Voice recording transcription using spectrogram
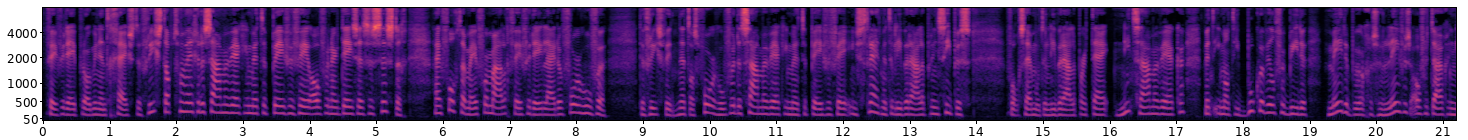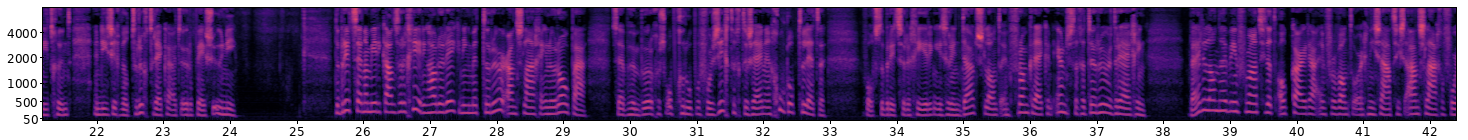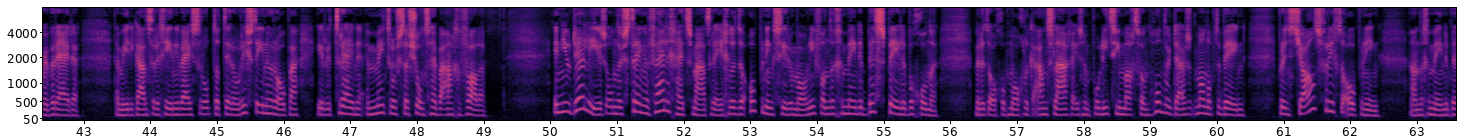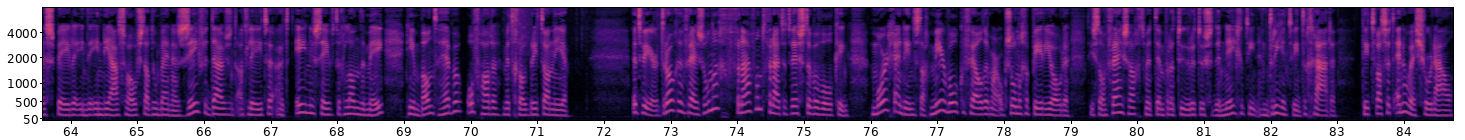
VVD-prominent Gijs de Vries stapt vanwege de samenwerking met de PVV over naar D66. Hij volgt daarmee voormalig VVD-leider Voorhoeven. De Vries vindt net als Voorhoeven de samenwerking met de PVV in strijd met de liberale principes. Volgens hem moet een liberale partij niet samenwerken met iemand die boeken wil verbieden, medeburgers hun levensovertuiging niet gunt en die zich wil terugtrekken uit de Europese Unie. De Britse en Amerikaanse regering houden rekening met terreuraanslagen in Europa. Ze hebben hun burgers opgeroepen voorzichtig te zijn en goed op te letten. Volgens de Britse regering is er in Duitsland en Frankrijk een ernstige terreurdreiging. Beide landen hebben informatie dat Al-Qaeda en verwante organisaties aanslagen voorbereiden. De Amerikaanse regering wijst erop dat terroristen in Europa eerder treinen en metrostations hebben aangevallen. In New Delhi is onder strenge veiligheidsmaatregelen de openingsceremonie van de gemene bestspelen begonnen. Met het oog op mogelijke aanslagen is een politiemacht van 100.000 man op de been. Prins Charles verricht de opening. Aan de gemene bestspelen in de Indiase hoofdstad doen bijna 7000 atleten uit 71 landen mee die een band hebben of hadden met Groot-Brittannië. Het weer droog en vrij zonnig. Vanavond vanuit het westen bewolking. Morgen en dinsdag meer wolkenvelden, maar ook zonnige perioden. Het is dan vrij zacht met temperaturen tussen de 19 en 23 graden. Dit was het NOS Journaal.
